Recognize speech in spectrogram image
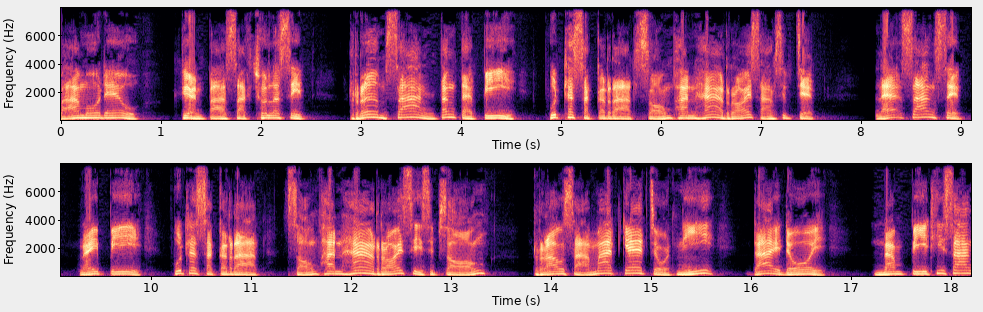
บาร์โมเดลเขื่อนป่าศักดิ์ชลสิทธิ์ เริ่มสร้างตั้งแต่ปีพุทธศักราช 2537 และสร้างเสร็จในปีพุทธศักราช 2542 เราสามารถแก้โจทย์นี้ได้โดย นำปีที่สร้าง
